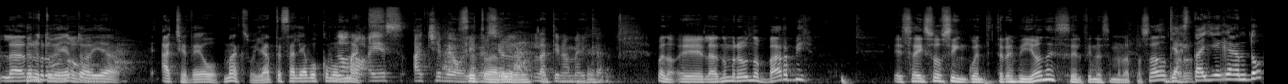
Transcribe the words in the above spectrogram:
La Pero número todavía, uno, todavía HBO Max, o ya te salía vos como No, Max. no, es HBO, Sí, la versión latinoamericana. Bueno, eh, la número uno, Barbie. Esa hizo 53 millones el fin de semana pasado. Ya pero- está llegando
